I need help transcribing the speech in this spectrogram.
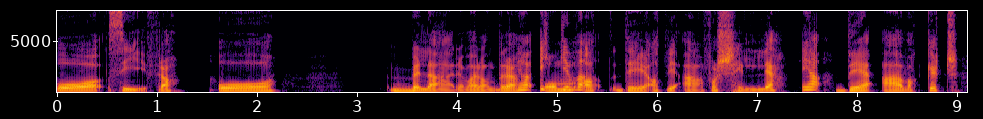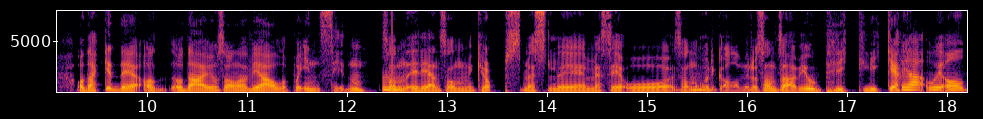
å si ifra. Og belære hverandre Ja, om at det at vi er forskjellige, Ja. det er vakkert. Og det er ikke det Og det er jo sånn at vi er alle på innsiden. Sånn Mm. ren sånn kroppsmessig og sånn Mm. organer og sånn, så er vi jo prikk like. Ja, we all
